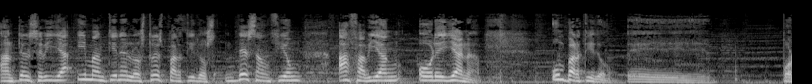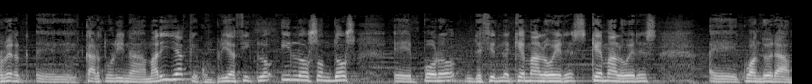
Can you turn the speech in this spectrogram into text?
ante el Sevilla y mantiene los tres partidos de sanción a Fabián Orellana. Un partido eh, por ver eh, cartulina amarilla, que cumplía ciclo, y los son dos eh, por decirle qué malo eres, qué malo eres eh, cuando era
